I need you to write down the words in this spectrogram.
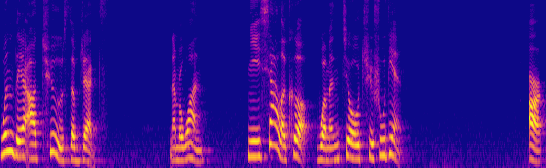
When there are two subjects. Number one，你下了课，我们就去书店。二，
